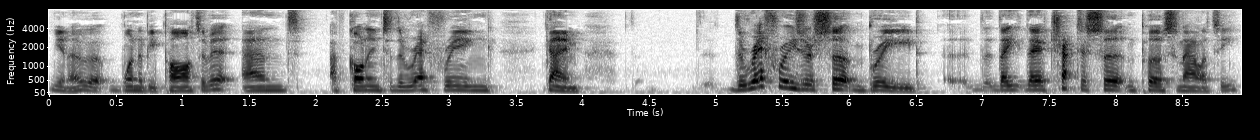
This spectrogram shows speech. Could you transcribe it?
you know uh, want to be part of it and have gone into the refereeing game. The referees are a certain breed; uh, they they attract a certain personality,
